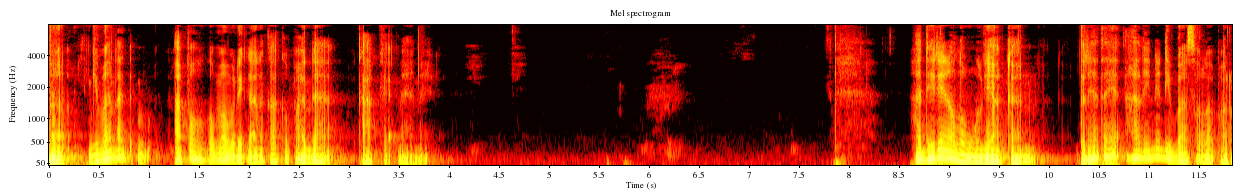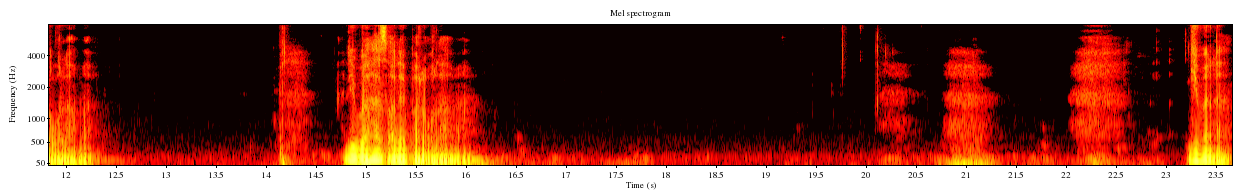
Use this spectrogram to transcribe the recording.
Nah, gimana apa hukum memberikan akad kepada kakek nenek? Hadirin Allah muliakan. Ternyata hal ini dibahas oleh para ulama dibahas oleh para ulama. Gimana?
